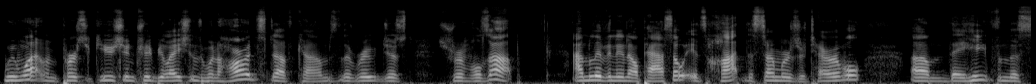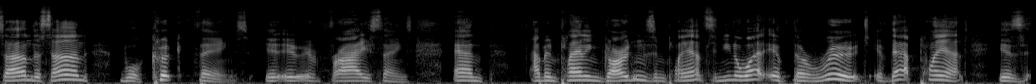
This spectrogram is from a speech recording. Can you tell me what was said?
when what? When persecution, tribulations, when hard stuff comes, the root just shrivels up. I'm living in El Paso. It's hot. The summers are terrible. Um, the heat from the sun, the sun will cook things. It, it, it fries things. And I've been planting gardens and plants, and you know what? If the root, if that plant is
